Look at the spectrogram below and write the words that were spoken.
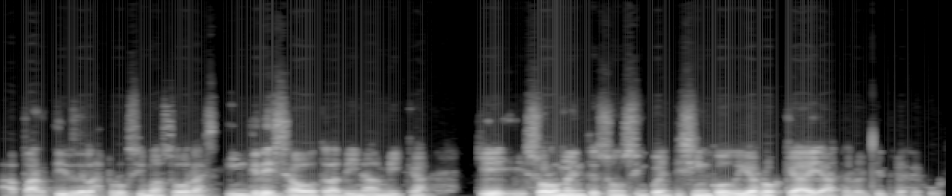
a partir de las próximas horas ingresa a otra dinámica que solamente son 55 días los que hay hasta el 23 de julio.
